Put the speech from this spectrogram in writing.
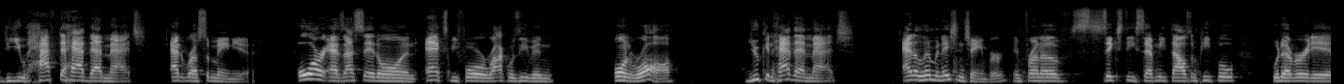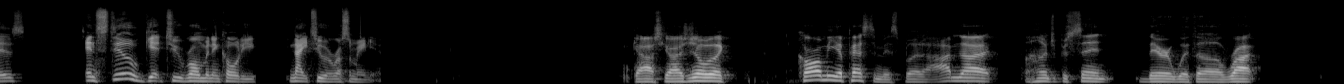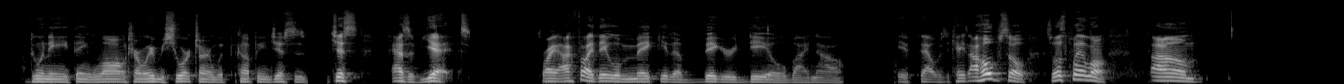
do you have to have that match at WrestleMania? Or as I said on X before Rock was even on Raw, you can have that match at Elimination Chamber in front of 60, 70,000 people, whatever it is, and still get to Roman and Cody night two at WrestleMania. Gosh, guys, you know, like call me a pessimist, but I'm not 100% there with uh Rock doing anything long term or even short term with the company just as just as of yet. Right? I feel like they will make it a bigger deal by now if that was the case. I hope so. So let's play along. Um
